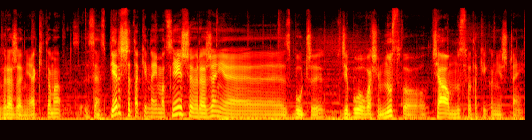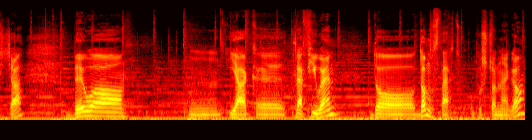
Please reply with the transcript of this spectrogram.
wrażenie? Jaki to ma sens? Pierwsze takie najmocniejsze wrażenie z Buczy, gdzie było właśnie mnóstwo ciał, mnóstwo takiego nieszczęścia, było mm, jak y, trafiłem do domu starców opuszczonego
